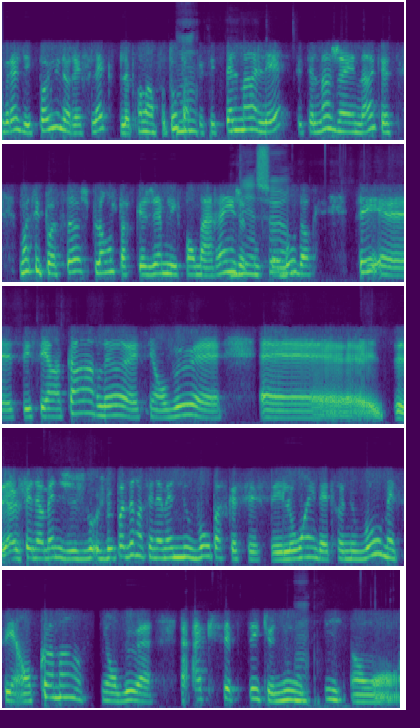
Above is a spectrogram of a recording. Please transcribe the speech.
vrai, j'ai pas eu le réflexe de le prendre en photo parce Mm. que c'est tellement laid, c'est tellement gênant que moi, c'est pas ça. Je plonge parce que j'aime les fonds marins, je trouve ça sûr. beau. Donc, euh, c'est, c'est encore, là, euh, si on veut, euh, euh, un phénomène, je, je veux- pas dire un phénomène nouveau parce que c'est, loin d'être nouveau, mais c'est on commence, si on veut, à, à accepter que nous Mm. aussi, on,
